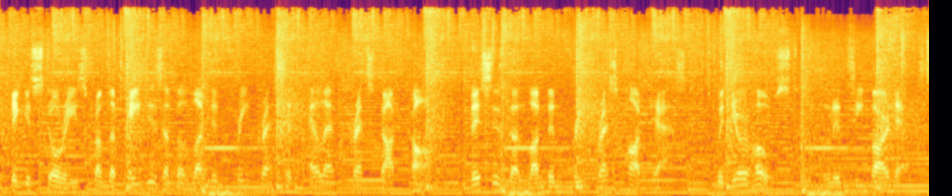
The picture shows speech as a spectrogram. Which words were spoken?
the biggest stories from the pages of the London Free Press and lfpress.com. This is the London Free Press Podcast with your host, Lindsay Barnett.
